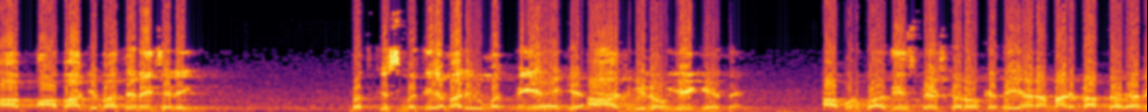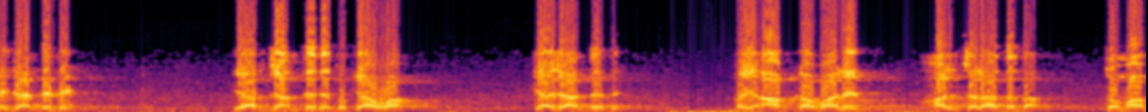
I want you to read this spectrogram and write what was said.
اب آبا کی باتیں نہیں چلے گی۔ بدقسمتی ہماری امت میں یہ ہے کہ آج بھی لوگ یہی کہتے ہیں۔ آپ ان کو حدیث پیش کرو، کہتے یار ہمارے باپ دادا نہیں جانتے تھے۔ یار جانتے تھے تو کیا ہوا؟ کیا جانتے تھے؟ بھائی، آپ کا والد ہل چلاتا تھا۔ تم اب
